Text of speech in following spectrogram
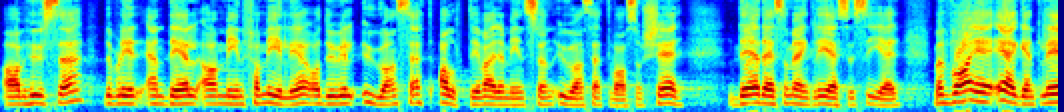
av huset. Du blir en del av min familie, og du vil uansett alltid være min sønn, uansett hva som skjer. Det er det som egentlig Jesus sier. Men hva er egentlig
